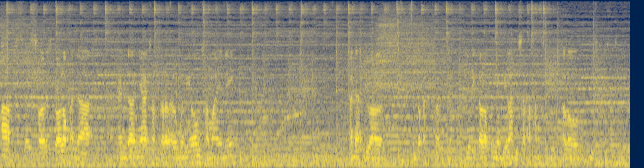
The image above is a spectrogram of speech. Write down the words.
aksesoris golok ada handle-nya aluminium sama ini. Ada jual untuk aksesorisnya jadi kalau punya bilah bisa pasang sendiri kalau bisa pasang sendiri.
